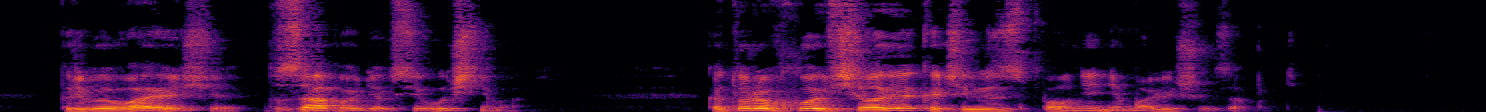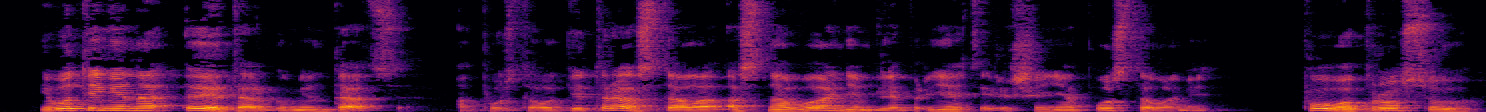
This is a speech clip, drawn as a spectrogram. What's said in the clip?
– пребывающее в заповедях Всевышнего, которое входит в человека через исполнение малейших заповедей. И вот именно эта аргументация апостола Петра стало основанием для принятия решения апостолами по вопросу,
